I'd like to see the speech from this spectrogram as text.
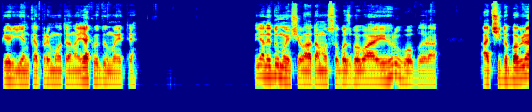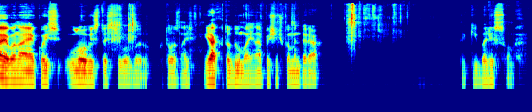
пір'єнка примотана. Як ви думаєте? Я не думаю, що вона там особо збиває ігру воблера. А чи додає вона якоїсь уловистості воблеру? Хто знає. Як хто думає, напишіть в коментарях. Такий балісонг.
